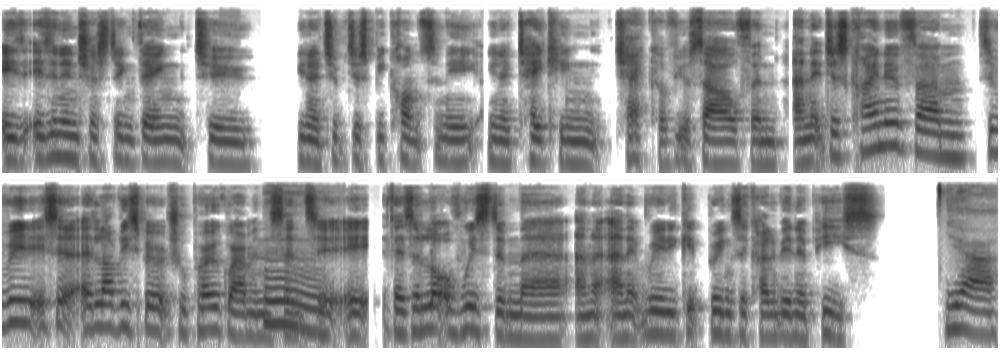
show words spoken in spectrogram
is, is an interesting thing to, you know, to just be constantly, you know, taking check of yourself. And, and it just kind of, um, it's a really, it's a, a lovely spiritual program in the mm. sense it, it, there's a lot of wisdom there and, and it really get, brings a kind of inner peace. Yeah,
